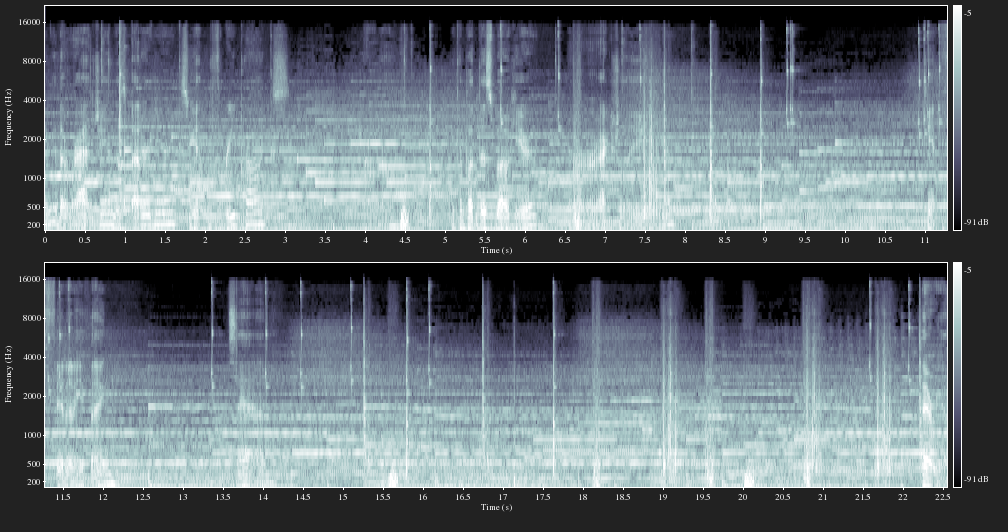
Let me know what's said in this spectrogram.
Maybe the Rat Jam is better here because we get three procs. Don't. We can put this bow here, or actually here. Can't fit anything. Sad. There we go.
